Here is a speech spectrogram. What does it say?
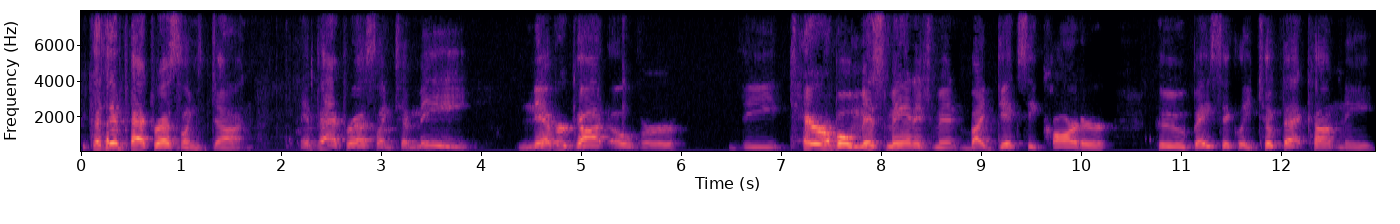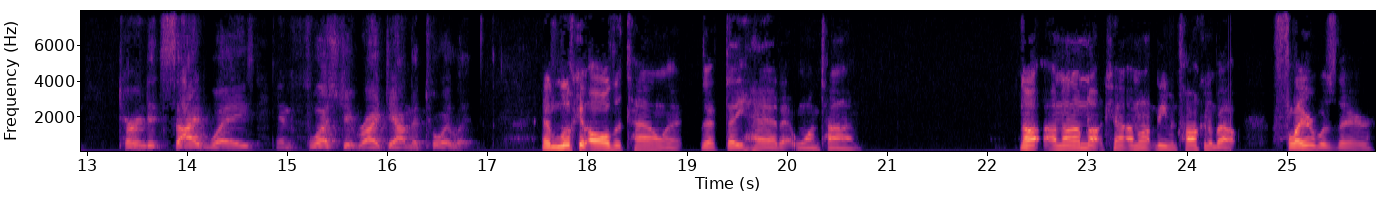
because Impact Wrestling's done. Impact Wrestling, to me, never got over the terrible mismanagement by Dixie Carter, who basically took that company, turned it sideways, and flushed it right down the toilet. And look at all the talent that they had at one time. Not, I'm not, I'm not even talking about Flair was there,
